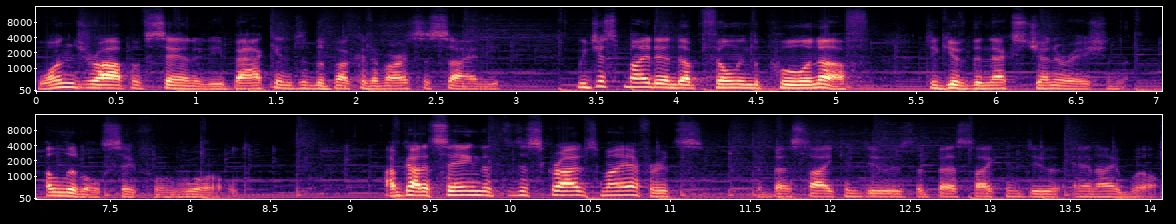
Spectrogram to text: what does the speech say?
one drop of sanity back into the bucket of our society, we just might end up filling the pool enough to give the next generation a little safer world. I've got a saying that describes my efforts the best I can do is the best I can do, and I will.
